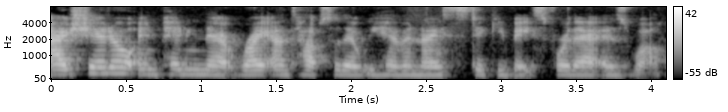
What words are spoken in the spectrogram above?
eyeshadow and painting that right on top so that we have a nice sticky base for that as well.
